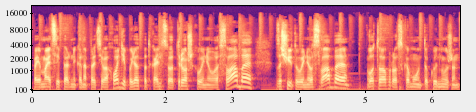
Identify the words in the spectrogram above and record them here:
поймает соперника на противоходе и пойдет под кольцо. Трешка у него слабая, защита у него слабая. Вот вопрос, кому он такой нужен.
